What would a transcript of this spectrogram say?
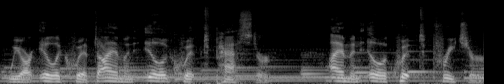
We are ill equipped. I am an ill equipped pastor. I am an ill equipped preacher.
